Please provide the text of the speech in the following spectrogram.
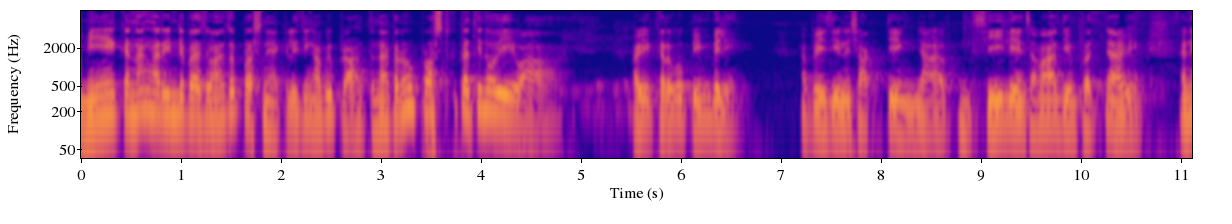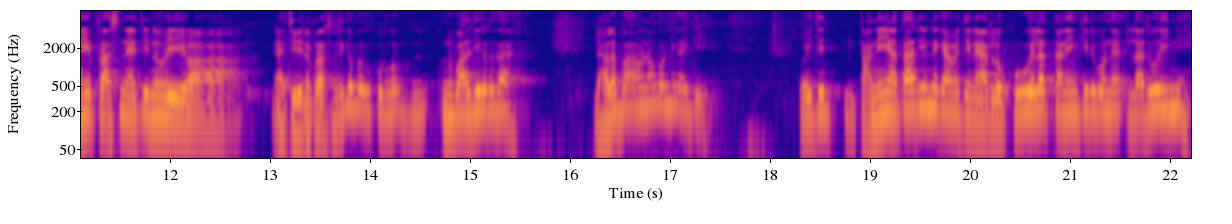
මේක නම් අරින්න එපා වහන්සේ ප්‍රශ්නයක් කියලා. ඉතින් අපි ප්‍රාර්ථනා කරමු ප්‍රශ්න පැති නොවේවා. අපි කරපු පිම්බෙලෙන් අපේ තියෙන ශක්තියෙන් සීලයෙන් සමාධියෙන් ප්‍රඥාවෙන් අනේ ප්‍රශ්න ඇති නොවේවා. ඇති වෙන ප්‍රශ්න ටික කුණු බාල්දියකට දාන්න. දාලා භාවනා කරන එකයි තියෙන්නේ. ඔය ඉතින් තනේ අතාරින්න කැමති නෑ. අර ලොකු වෙලත් තනෙන් කිරිපොන ලරුවෝ ඉන්නේ.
